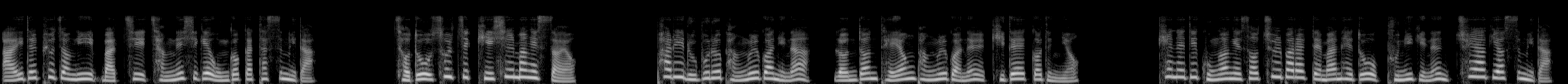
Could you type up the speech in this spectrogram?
아이들 표정이 마치 장례식에 온 것 같았습니다. 저도 솔직히 실망했어요. 파리 루브르 박물관이나 런던 대형 박물관을 기대했거든요. 케네디 공항에서 출발할 때만 해도 분위기는 최악이었습니다.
